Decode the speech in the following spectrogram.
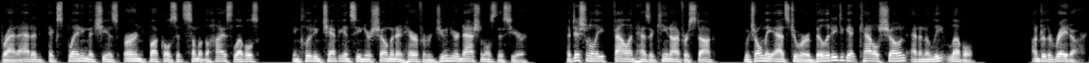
Brad added, explaining that she has earned buckles at some of the highest levels, including champion senior showman at Hereford Junior Nationals this year. Additionally, Fallon has a keen eye for stock, which only adds to her ability to get cattle shown at an elite level. Under the radar.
